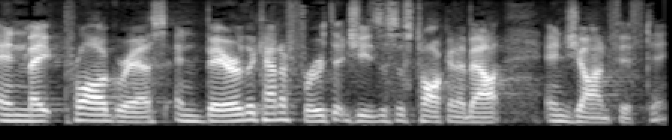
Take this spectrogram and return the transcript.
and make progress and bear the kind of fruit that Jesus is talking about in John 15.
